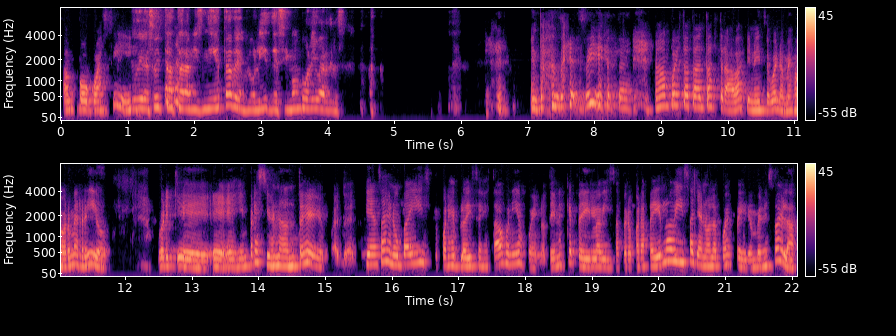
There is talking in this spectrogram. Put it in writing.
tampoco así. Dirás, soy tatarabisnieta de, Bolí- de Simón Bolívar. Entonces, sí, este, nos han puesto tantas trabas que uno dice, bueno, mejor me río, porque eh, es impresionante. Piensas en un país, por ejemplo, dices Estados Unidos, bueno, tienes que pedir la visa, pero para pedir la visa ya no la puedes pedir en Venezuela,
